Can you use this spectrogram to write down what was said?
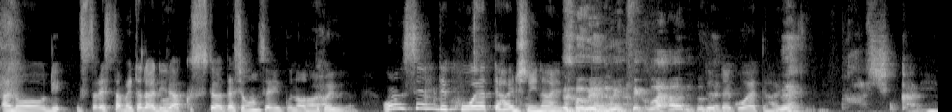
あの、リストレス溜めたらリラックスして私温泉行くのとか言うじゃん。温泉でこうやって入る人いないですよ、上向いてこうやるよね絶対こうやって入る人、確かに。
